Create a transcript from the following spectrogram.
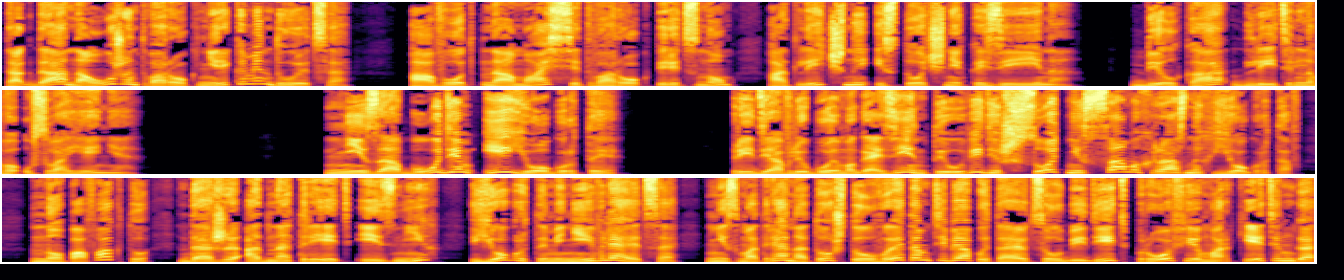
тогда на ужин творог не рекомендуется. А вот на массе творог перед сном отличный источник казеина, белка длительного усвоения. Не забудем и йогурты. Придя в любой магазин, ты увидишь сотни самых разных йогуртов, но по факту даже одна треть из них йогуртами не является, несмотря на то, что в этом тебя пытаются убедить профи маркетинга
